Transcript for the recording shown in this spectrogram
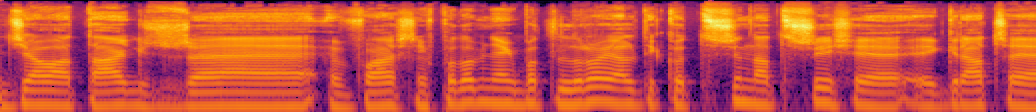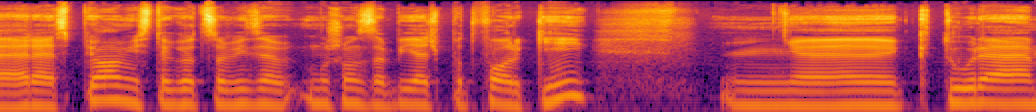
działa tak, że właśnie podobnie jak Battle Royale, tylko 3 na 3 się e, gracze respią i z tego co widzę muszą zabijać potworki, mm, e, które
